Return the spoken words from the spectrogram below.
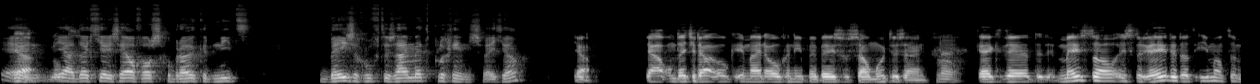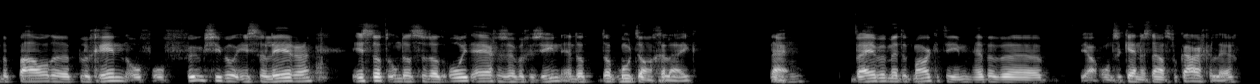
En ja, ja, dat je zelf als gebruiker niet bezig hoeft te zijn met plugins, weet je wel? Ja, ja, omdat je daar ook in mijn ogen niet mee bezig zou moeten zijn. Nee. Kijk, de, de, meestal is de reden dat iemand een bepaalde plugin of, of functie wil installeren, is dat omdat ze dat ooit ergens hebben gezien en dat, dat moet dan gelijk. Nou, mm wij hebben met het marketing hebben we ja, onze kennis naast elkaar gelegd.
